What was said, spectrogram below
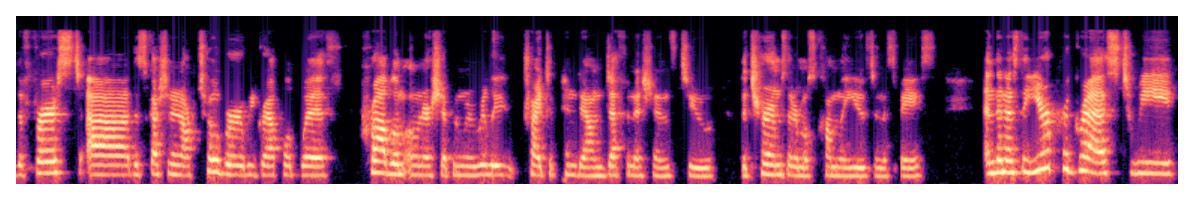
The first uh, discussion in October, we grappled with problem ownership, and we really tried to pin down definitions to the terms that are most commonly used in the space. And then as the year progressed, we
